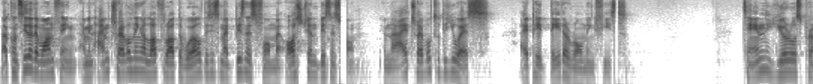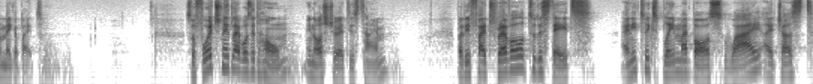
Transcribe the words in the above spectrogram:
Now consider the one thing. I mean, I'm traveling a lot throughout the world. This is my business phone, my Austrian business phone. When I travel to the US, I pay data roaming fees. 10 euros per megabyte. So fortunately, I was at home in Austria at this time. But if I travel to the States, I need to explain my boss why I just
